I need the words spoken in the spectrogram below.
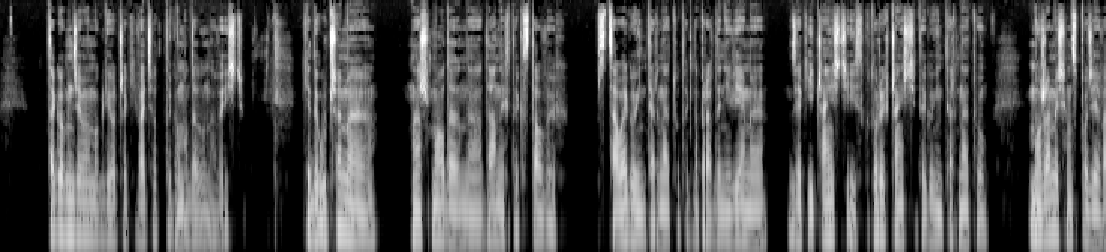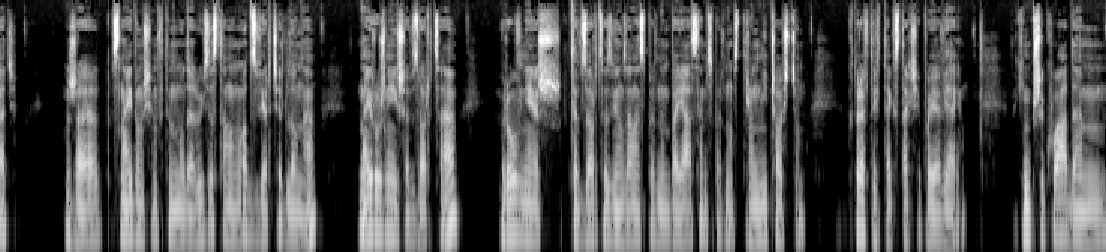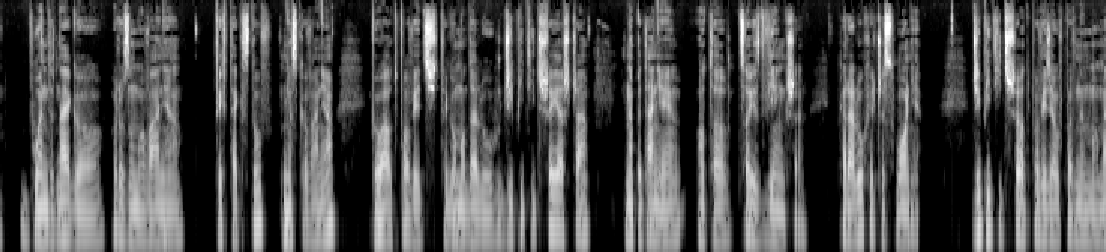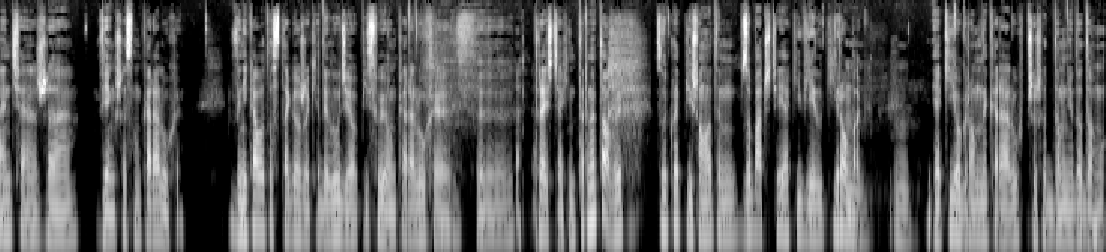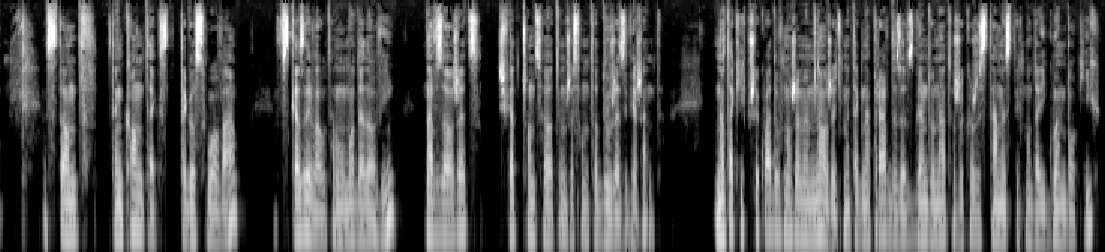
tego będziemy mogli oczekiwać od tego modelu na wyjściu. Kiedy uczymy nasz model na danych tekstowych z całego internetu, tak naprawdę nie wiemy z jakiej części i z których części tego internetu możemy się spodziewać, że znajdą się w tym modelu i zostaną odzwierciedlone najróżniejsze wzorce, również te wzorce związane z pewnym biasem, z pewną stronniczością, które w tych tekstach się pojawiają. Takim przykładem błędnego rozumowania tych tekstów, wnioskowania, była odpowiedź tego modelu GPT-3 jeszcze na pytanie o to, co jest większe, karaluchy czy słonie. GPT-3 odpowiedział w pewnym momencie, że większe są karaluchy. Wynikało to z tego, że kiedy ludzie opisują karaluchy w treściach internetowych, zwykle piszą o tym, zobaczcie jaki wielki robak, mm, mm. jaki ogromny karaluch przyszedł do mnie do domu. Stąd ten kontekst tego słowa wskazywał temu modelowi na wzorzec świadczący o tym, że są to duże zwierzęta. No takich przykładów możemy mnożyć. My tak naprawdę ze względu na to, że korzystamy z tych modeli głębokich,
